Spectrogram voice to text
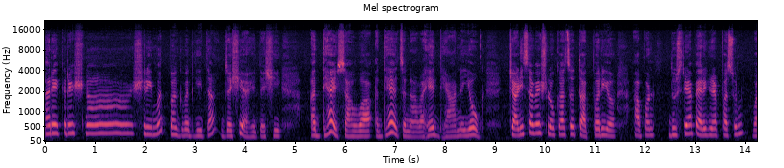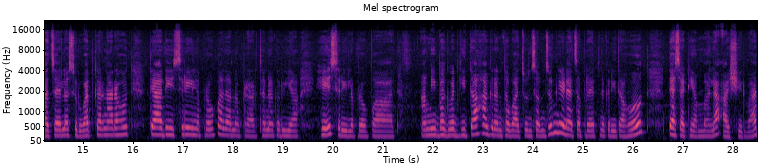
हरे कृष्ण. श्रीमद भगवद्गीता जशी आहे तशी. अध्याय सहावा अध्यायाचं नाव आहे ध्यानयोग चाळीसाव्या श्लोकाचं तात्पर्य आपण दुसऱ्या पॅरेग्राफपासून वाचायला सुरुवात करणार आहोत. त्याआधी श्रील प्रभुपादांना प्रार्थना करूया. हे श्रील प्रभुपाद आम्ही भगवद्गीता हा ग्रंथ वाचून समजून घेण्याचा प्रयत्न करीत आहोत. त्यासाठी आम्हाला आशीर्वाद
